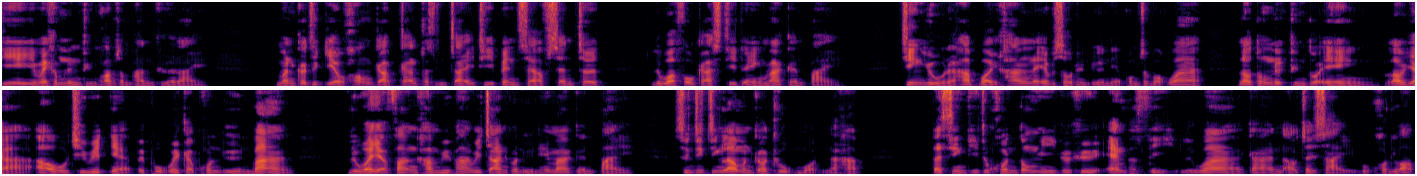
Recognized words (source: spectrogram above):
ที่ไม่คำนึงถึงความสัมพันธ์คืออะไร มันก็จะเกี่ยวข้องกับการตัดสินใจที่เป็น self centered หรือว่าโฟกัสที่ตัวเองมากเกินไป จริงอยู่นะครับบ่อยครั้งใน episode อื่นๆเนี่ยผมจะบอกว่า เราต้องนึกถึงตัวเอง เราอย่าเอาชีวิตเนี่ยไปผูกไว้กับคนอื่นบ้าง หรือว่าอย่าฟังคำวิพากษ์วิจารณ์คนอื่นให้มากเกินไป ซึ่งจริง ๆ แล้วมันก็ถูกหมดนะครับ แต่สิ่งที่ทุกคนต้องมีก็คือ empathy หรือว่าการเอาใจใส่บุคคลรอบ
